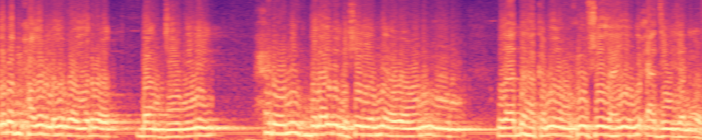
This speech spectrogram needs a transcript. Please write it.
Laba muxaadaro laga qoray yaroo baan jeediyey. Xero ninka balaayada la sheegaya ma waa nin wadaadaha kamida wuxuu sheegahayay wixii aad sheegaysaan aw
